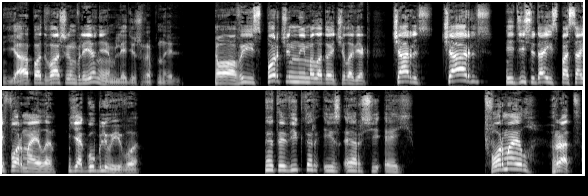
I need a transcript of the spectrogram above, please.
Я под вашим влиянием, леди Шрапнель. О, вы испорченный молодой человек. Чарльз, Чарльз, иди сюда и спасай Формайла. Я гублю его. Это Виктор из RCA. Формайл, «Рад.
